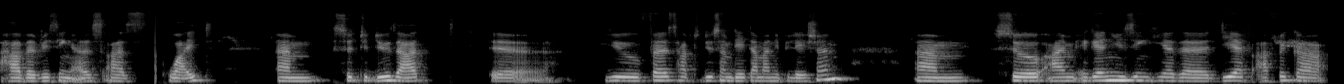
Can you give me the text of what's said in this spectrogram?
have everything else as white. Um, so to do that, uh, you first have to do some data manipulation. Um, so I'm again using here the DF Africa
